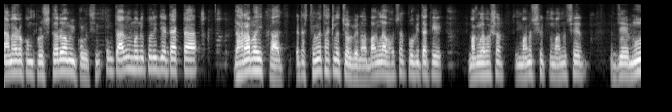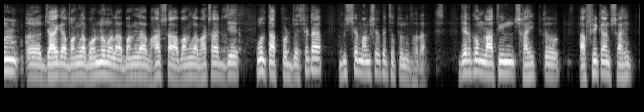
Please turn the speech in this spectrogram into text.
নানা রকম পুরস্কারও আমি পেয়েছি। কিন্তু আমি মনে করি যে এটা একটা ধারাবাহিক কাজ। এটা থেমে থাকলে চলবে না। বাংলা ভাষার কবিতাকে, বাংলা ভাষার মানুষের মানুষের যে মূল জায়গা, বাংলা বর্ণমালা, বাংলা ভাষা, বাংলা ভাষার যে মূল তাৎপর্য, সেটা বিশ্বের মানুষের কাছে তুলে ধরা। যেরকম লাতিন সাহিত্য আফ্রিকান সাহিত্য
